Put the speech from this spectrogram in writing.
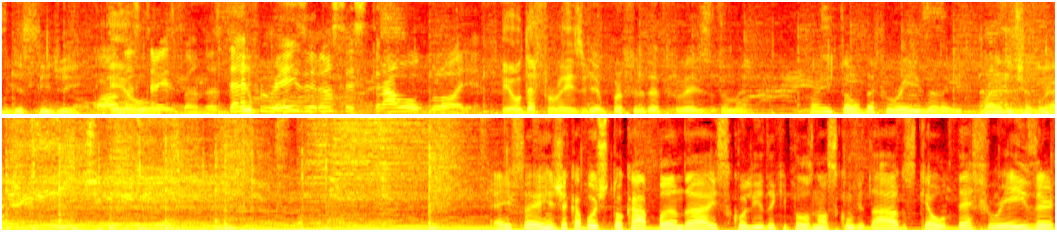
Decide aí. Qual das Eu- três bandas? Death Razer, Ancestral ou Glória? Eu, Death Razer. Eu prefiro Death Razer também. Ah, então, Death Razer aí. Vai, Lucha É isso aí, a gente acabou de tocar a banda escolhida aqui pelos nossos convidados, que é o Death Razer,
